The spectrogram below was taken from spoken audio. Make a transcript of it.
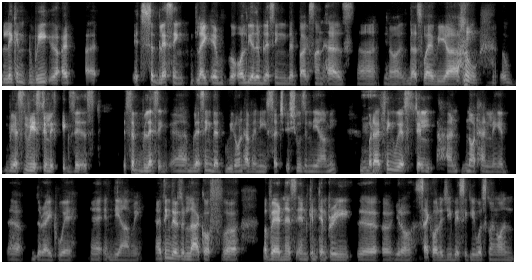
like we uh, it's a blessing like all the other blessing that pakistan has uh, you know that's why we are we, are, we still exist it's a blessing uh, blessing that we don't have any such issues in the army mm-hmm. but i think we're still han- not handling it uh, the right way uh, in the army i think there's a lack of uh, awareness in contemporary you know psychology basically what's going on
